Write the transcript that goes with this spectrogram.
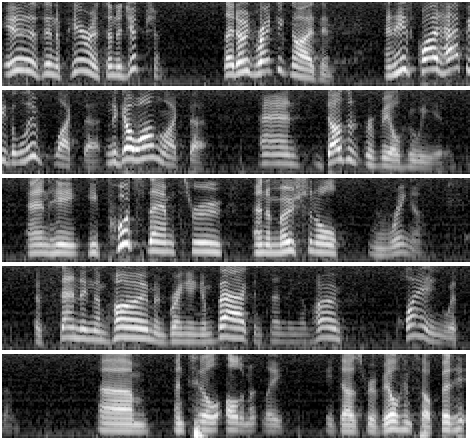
is in appearance an Egyptian. They don't recognize him. And he's quite happy to live like that and to go on like that and doesn't reveal who he is. And he, he puts them through an emotional wringer of sending them home and bringing them back and sending them home, playing with them um, until ultimately he does reveal himself. But he,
